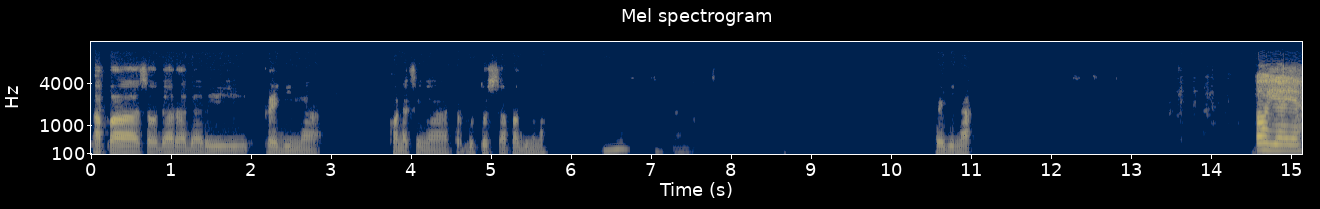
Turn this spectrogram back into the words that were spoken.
Apa saudara dari Regina koneksinya terputus apa gimana? Regina? Oh iya ya.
